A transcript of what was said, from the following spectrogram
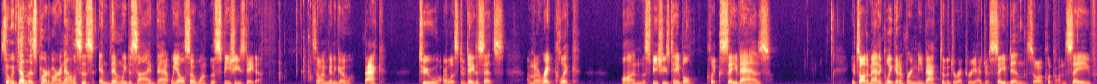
So we've done this part of our analysis, and then we decide that we also want the species data. So I'm going to go back to our list of data sets. I'm going to right click on the species table, click Save As. It's automatically going to bring me back to the directory I just saved in, so I'll click on Save.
